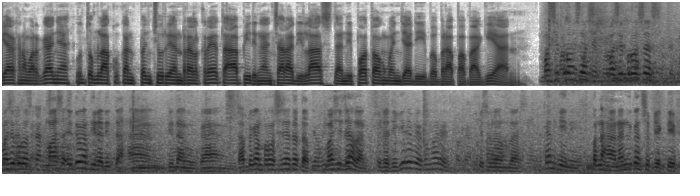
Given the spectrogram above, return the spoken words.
membiarkan warganya untuk melakukan pencurian rel kereta api dengan cara dilas dan dipotong menjadi beberapa bagian. Masih proses, masih proses, masih proses. Masa itu kan tidak ditahan, ditangguhkan. Tapi kan prosesnya tetap masih jalan. Sudah dikirim ya kemarin ke 19. Kan gini, penahanan itu kan subjektif.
